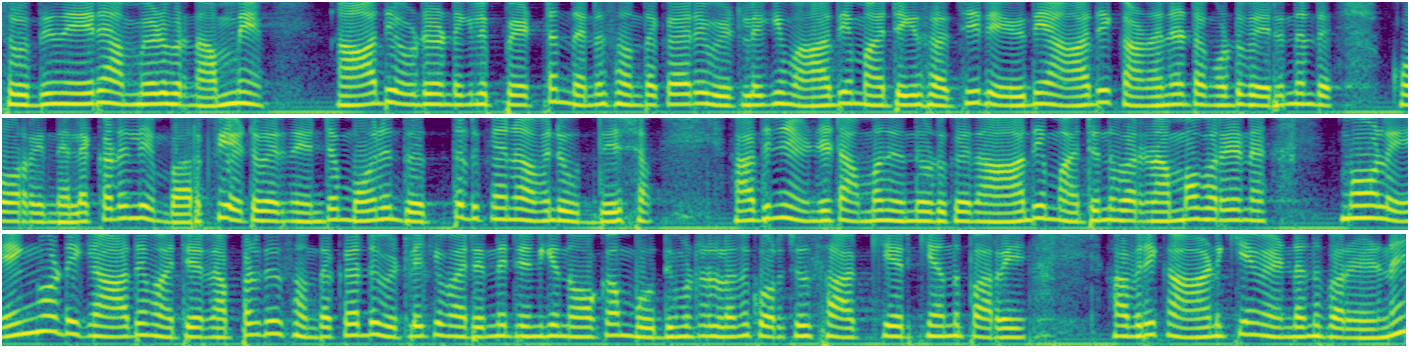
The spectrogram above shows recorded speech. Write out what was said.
ശ്രുതി നേരെ അമ്മയോട് പറഞ്ഞു അമ്മേ ആദ്യം എവിടെ ഉണ്ടെങ്കിലും പെട്ടെന്ന് തന്നെ സ്വന്തക്കാരെ വീട്ടിലേക്കും ആദ്യം മാറ്റി സച്ചി രേവതി ആദ്യം കാണാനായിട്ട് അങ്ങോട്ട് വരുന്നുണ്ട്. കുറേ നിലക്കടലയും ബർഫിയായിട്ട് വരുന്നത് എന്റെ മോന് ദത്തെടുക്കാനും അവന്റെ ഉദ്ദേശം. അതിന് വേണ്ടിയിട്ട് അമ്മ നിന്ന് കൊടുക്കുന്നത്. ആദ്യം മാറ്റുമെന്ന് പറയണം. അമ്മ പറയണേ മോളെ എങ്ങോട്ടേക്ക് ആദ്യം മാറ്റിയായിരുന്നു അപ്പോഴത്തെ സ്വന്തക്കാരുടെ വീട്ടിലേക്ക് മാറ്റുന്നിട്ട് എനിക്ക് നോക്കാൻ ബുദ്ധിമുട്ടുള്ളതെന്ന് കുറച്ച് സാക്കിയായിരിക്കാമെന്ന് പറയും. അവരെ കാണിക്കാൻ വേണ്ടെന്ന് പറയണേ.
